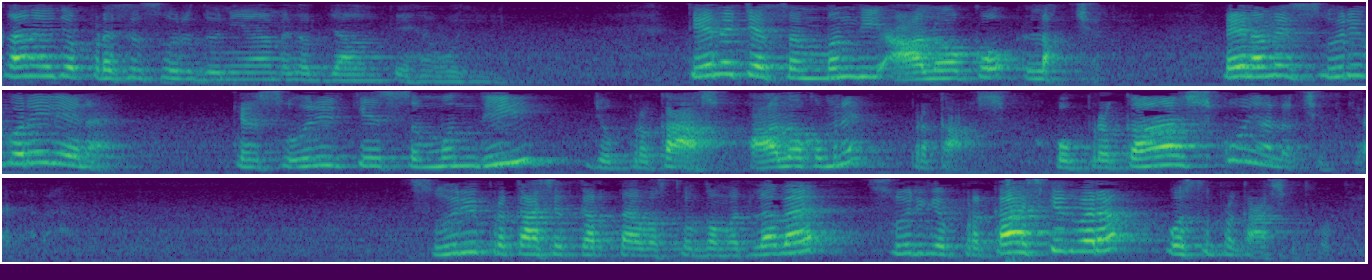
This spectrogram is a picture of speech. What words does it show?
कहना जो प्रसिद्ध सूर्य दुनिया में सब जानते हैं वही। तेन के संबंधी आलोको लक्ष्य लेकिन हमें सूर्य को नहीं लेना है। सूर्य के संबंधी जो प्रकाश, आलोक में प्रकाश। वो प्रकाश को यहाँ लक्षित किया जा रहा है। सूर्य प्रकाशित करता है वस्तु का मतलब है, सूर्य के प्रकाश के द्वारा वस्तु प्रकाशित होती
